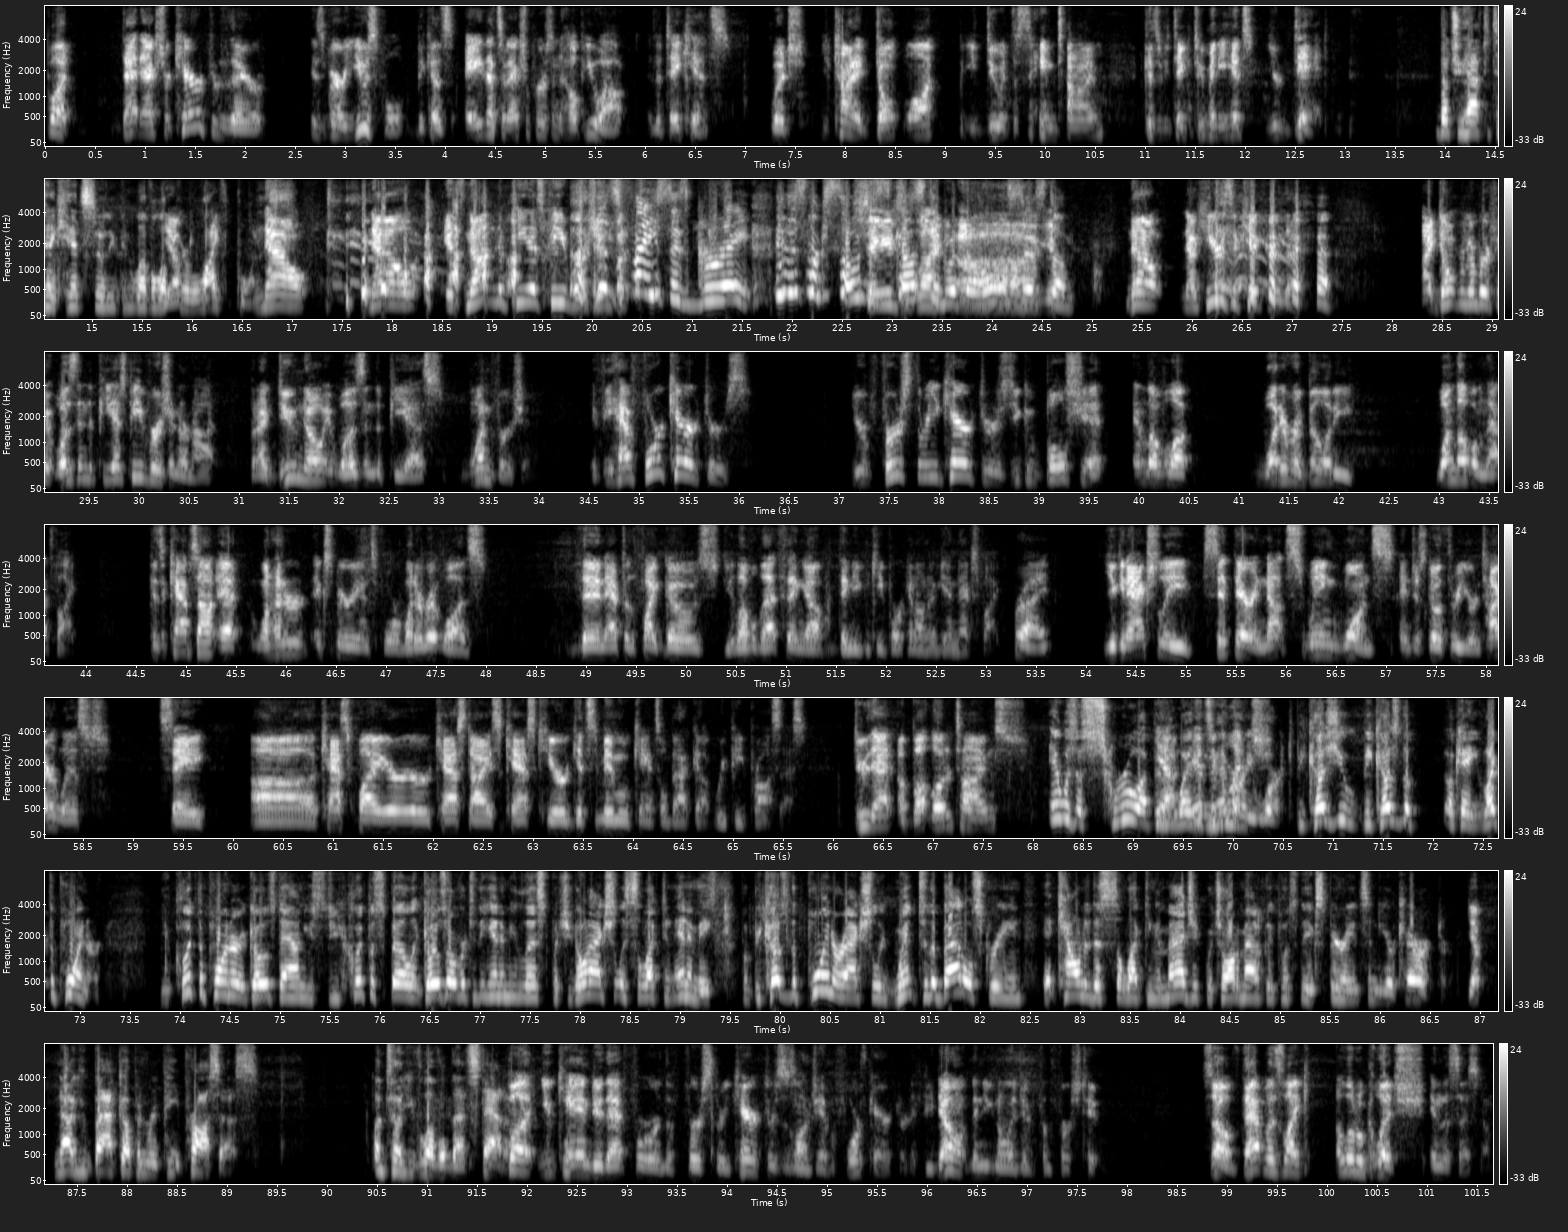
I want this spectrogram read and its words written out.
but that extra character there is very useful because a that's an extra person to help you out and to take hits, which you kind of don't want, but you do at the same time because if you take too many hits, you're dead. But you have to take hits so you can level up Yep. your life points. Now, now it's not in the PSP version, His face is great. He just looks so disgusted like, with the whole system. Now, now here's the kicker though. I don't remember if it was in the PSP version or not, but I do know it was in the PS1 version. If you have four characters, your first three characters you can bullshit and level up whatever ability one level in that fight. Because it caps out at 100 experience for whatever it was. Then after the fight goes, you level that thing up, then you can keep working on it again next fight Right. You can actually sit there and not swing once and just go through your entire list. Say, uh, cast fire, cast ice, cast cure, get some Mimu, cancel back up, repeat process. Do that a buttload of times. It was a screw up in Yeah, the way the memory glitch. worked because you because the okay like the pointer. You click the pointer, it goes down. You, you click the spell, it goes over to the enemy list, but you don't actually select an enemy. But because the pointer actually went to the battle screen, it counted as selecting a magic, which automatically puts the experience into your character. Yep. Now you back up and repeat process until you've leveled that status. But you can do that for the first three characters as long as you have a fourth character. If you don't, then you can only do it for the first two. So that was like a little glitch in the system.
